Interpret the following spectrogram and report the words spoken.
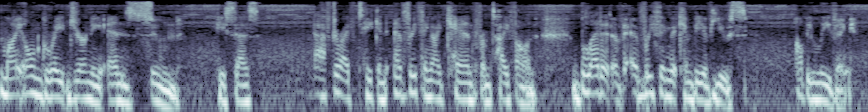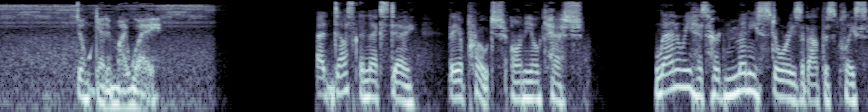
My own great journey ends soon, he says. After I've taken everything I can from Tython, bled it of everything that can be of use, I'll be leaving. Don't get in my way. At dusk the next day, they approach Anil Kesh. Lannery has heard many stories about this place,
